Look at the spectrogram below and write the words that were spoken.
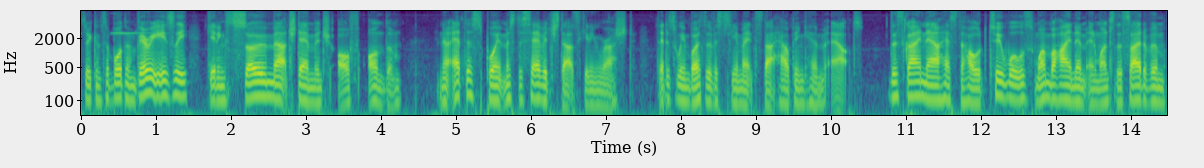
So you can support them very easily, getting so much damage off on them. Now at this point, Mr. Savage starts getting rushed. That is when both of his teammates start helping him out. This guy now has to hold two walls, one behind him and one to the side of him,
